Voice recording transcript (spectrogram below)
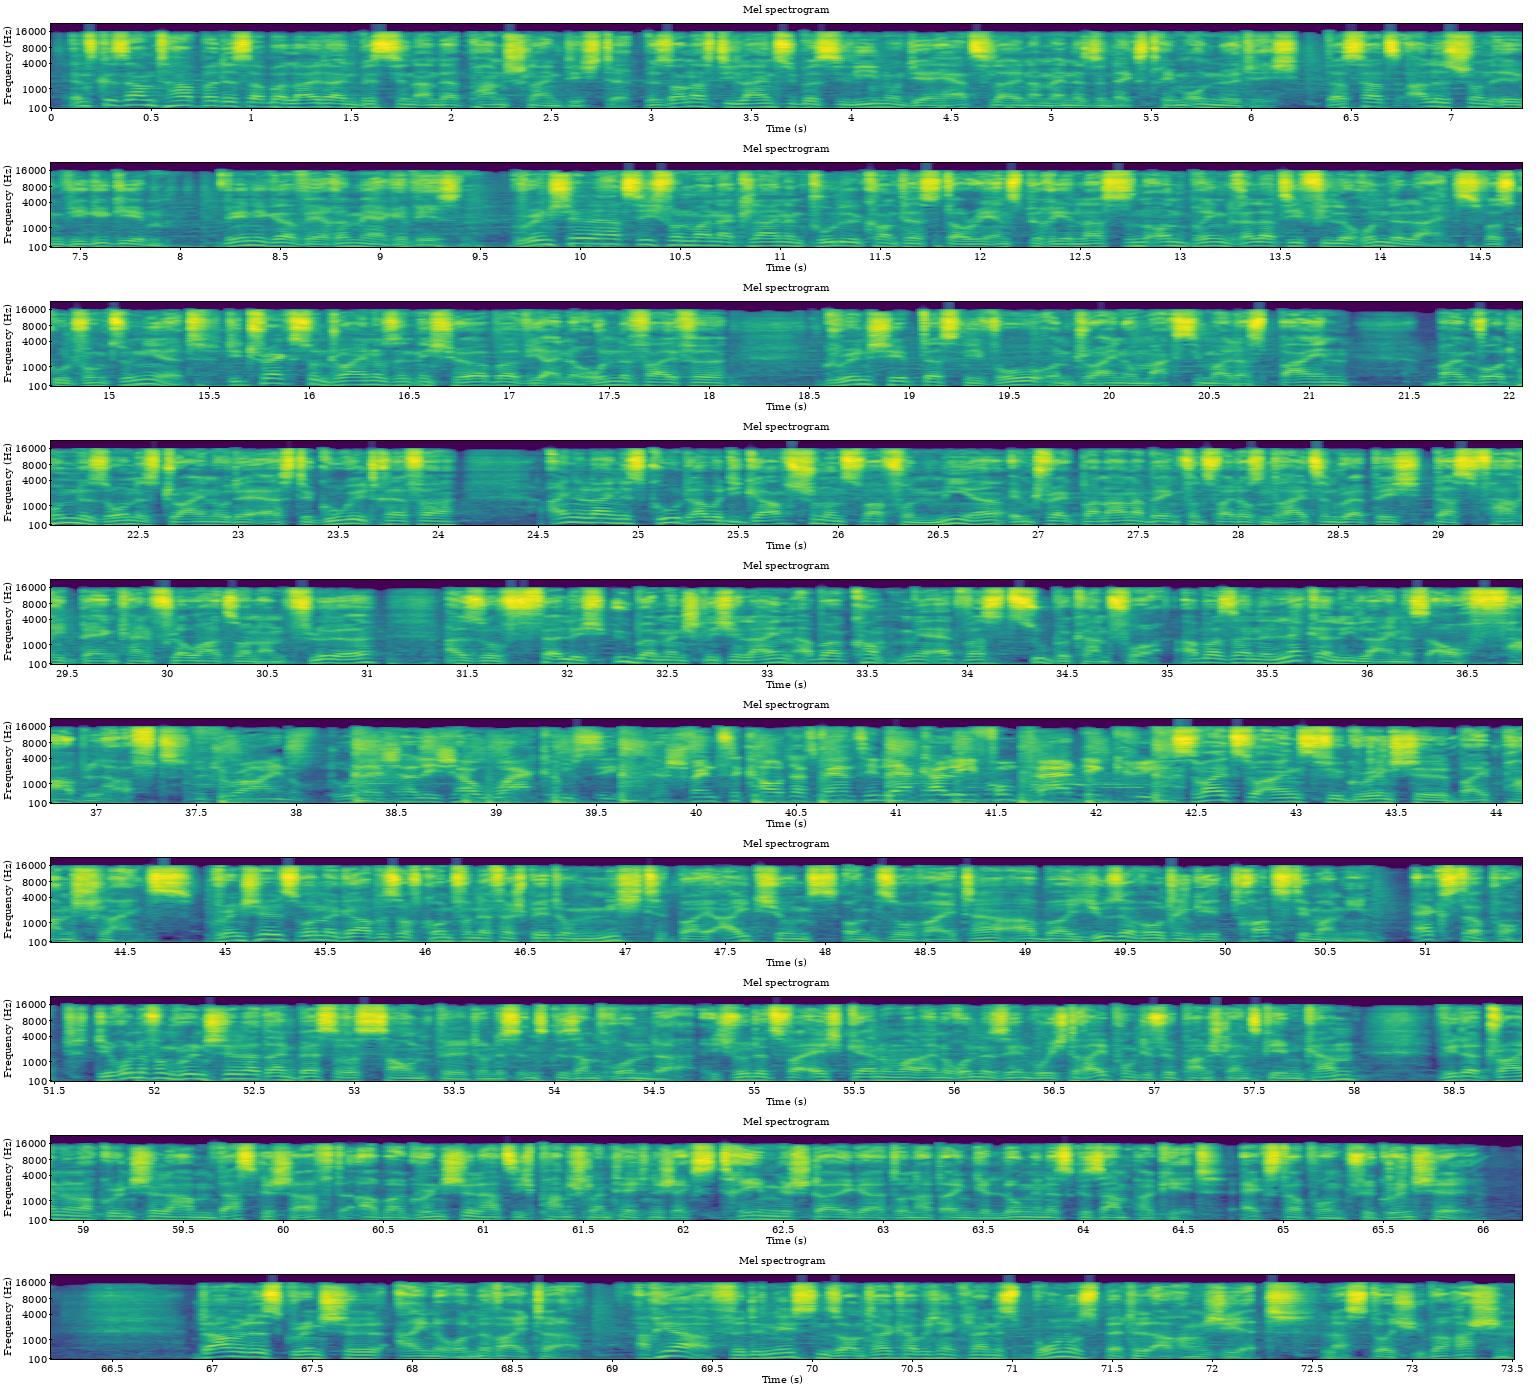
Insgesamt hapert es aber leider ein bisschen an der Punchline-Dichte. Besonders die Lines über Celine und ihr Herzleiden am Ende sind extrem unnötig. Das hat's alles schon irgendwie gegeben. Weniger wäre mehr gewesen. Grinchill hat sich von meiner kleinen Pudel-Contest-Story inspirieren lassen und bringt relativ viele Hundelines, was gut funktioniert. Die Tracks von Drino sind nicht hörbar wie eine Hundepfeife. Grinch hebt das Niveau und Drino maximal das Bein. Beim Wort Hundesohn ist Drino der erste Google-Treffer. Eine Line ist gut, aber die gab's schon und zwar von mir. Im Track Banana Bank von 2013 rapp ich, dass Farid Bang kein Flow hat, sondern Flöhe. Also völlig übermenschliche Line, aber kommt mir etwas zu bekannt vor. Aber seine Leckerli-Line ist auch fabelhaft. Mit Rhino, du lächerlicher Wack MC. Der Schwänze kaut, als wären's ein Leckerli vom Pedigree. 2 zu 1 für Grinchill bei Punchlines. Grinchills Runde gab es aufgrund von der Verspätung nicht bei iTunes und so weiter, aber User Voting geht trotzdem an ihn. Extra Punkt. Die Runde von Grinchill hat ein besseres Soundbild und ist insgesamt runder. Ich würde zwar echt gerne mal eine Runde sehen, wo ich drei Punkte für Punchlines geben kann. Weder Drino noch Grinchill haben das geschafft, aber Grinchill hat sich Punchline-technisch extrem gesteigert und hat ein gelungenes Gesamtpaket. Extra Punkt für Grinchill. Damit ist Grinchill eine Runde weiter. Ach ja, für den nächsten Sonntag habe ich ein kleines Bonus-Battle arrangiert. Lasst euch überraschen.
